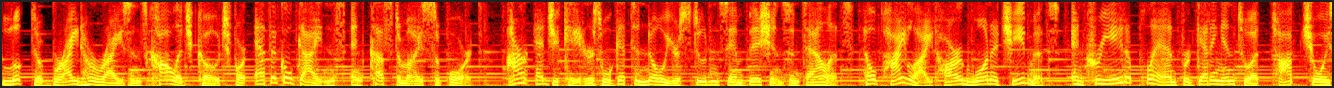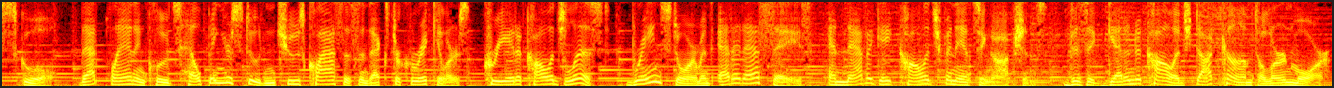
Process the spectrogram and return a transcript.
look to Bright Horizons College Coach for ethical guidance and customized support. Our educators will get to know your students' ambitions and talents, help highlight hard won achievements, and create a plan for getting into a top choice school. That plan includes helping your student choose classes and extracurriculars, create a college list, brainstorm and edit essays, and navigate college financing options. Visit getintocollege.com to learn more.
